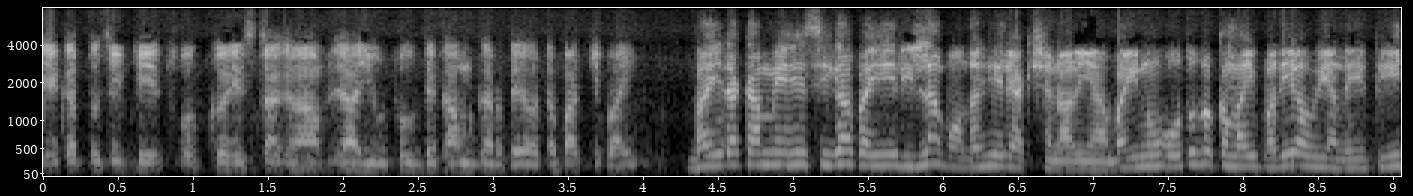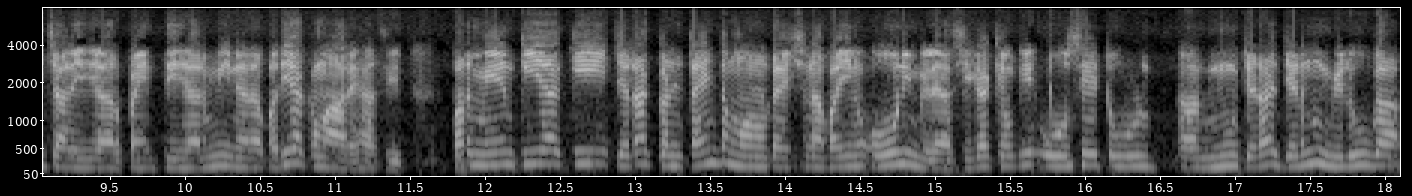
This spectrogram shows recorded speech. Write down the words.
ਜੇਕਰ ਤੁਸੀਂ ਫੇਸਬੁੱਕ ਇੰਸਟਾਗ੍ਰam ਜਾਂ YouTube ਤੇ ਕੰਮ ਕਰਦੇ ਹੋ ਤਾਂ ਬਾਕੀ ਬਾਈ ਬਾਈ ਦਾ ਕੰਮ ਇਹ ਸੀਗਾ ਬਾਈ ਰੀਲਾਂ ਪਾਉਂਦਾ ਸੀ ਰਿਐਕਸ਼ਨ ਵਾਲੀਆਂ। ਬਾਈ ਨੂੰ ਉਹ ਤੋਂ ਤਾਂ ਕਮਾਈ ਵਧੀਆ ਹੋ ਜਾਂਦੀ ਸੀ 30 40000 35000 ਮਹੀਨੇ ਦਾ ਵਧੀਆ ਕਮਾ ਰਿਹਾ ਸੀ। ਪਰ ਮੇਨ ਕੀ ਆ ਕਿ ਜਿਹੜਾ ਕੰਟੈਂਟ ਮੋਨੇਟਾਈਜੇਸ਼ਨ ਆ ਬਾਈ ਨੂੰ ਉਹ ਨਹੀਂ ਮਿਲਿਆ ਸੀਗਾ ਕਿਉਂਕਿ ਉਸੇ ਟੂਲ ਨੂੰ ਜਿਹੜਾ ਜਿਹੜਾ ਨੂੰ ਮਿਲੂਗਾ,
